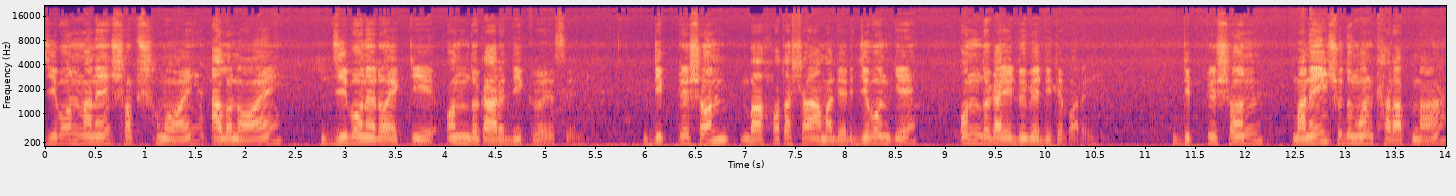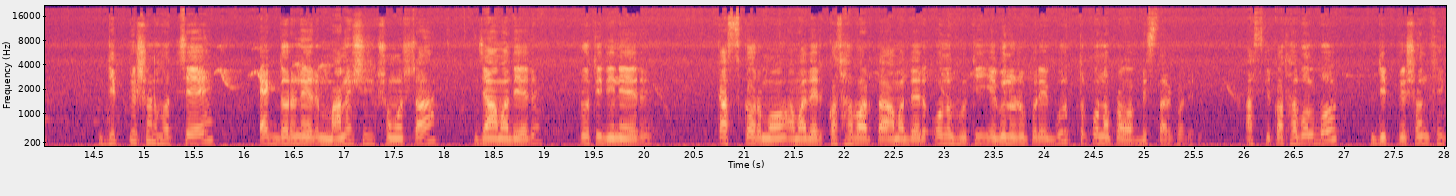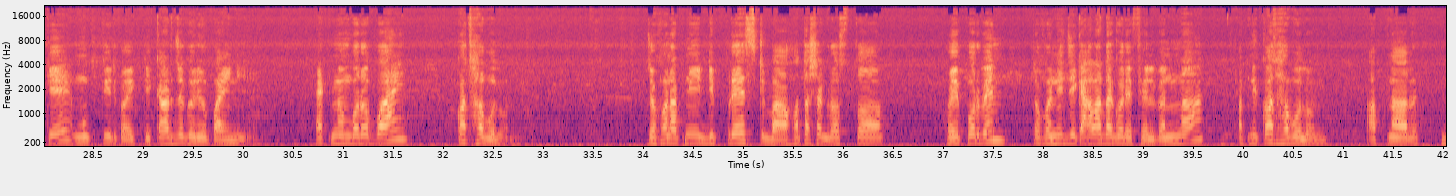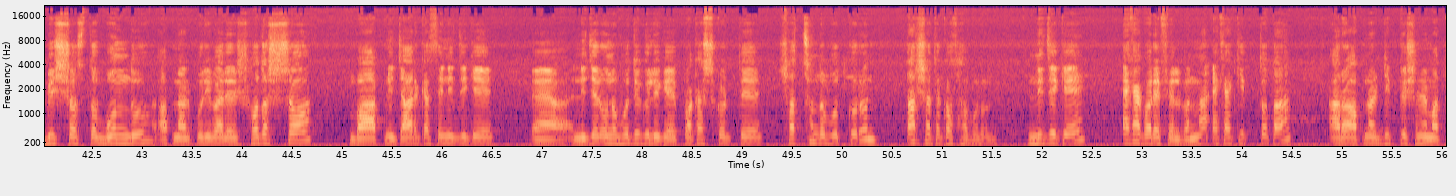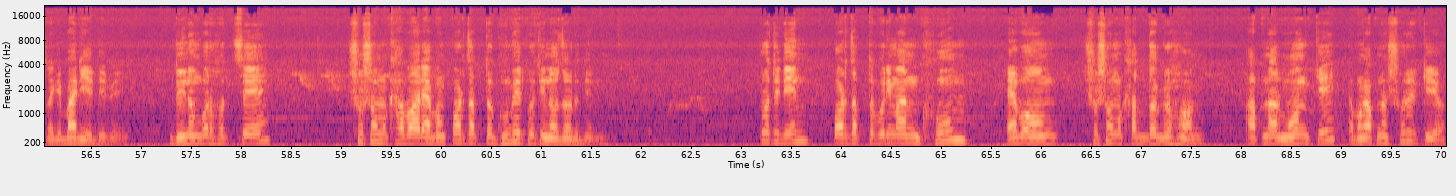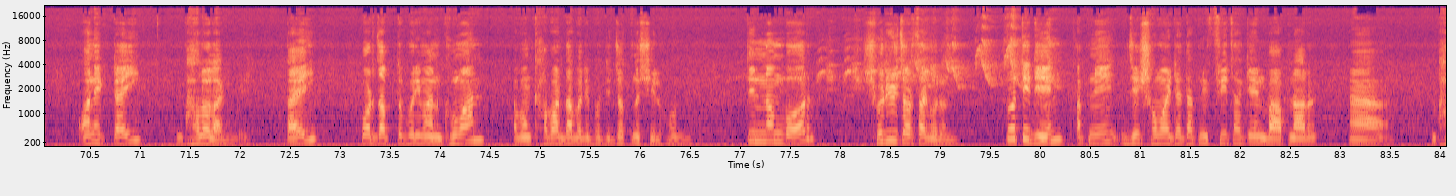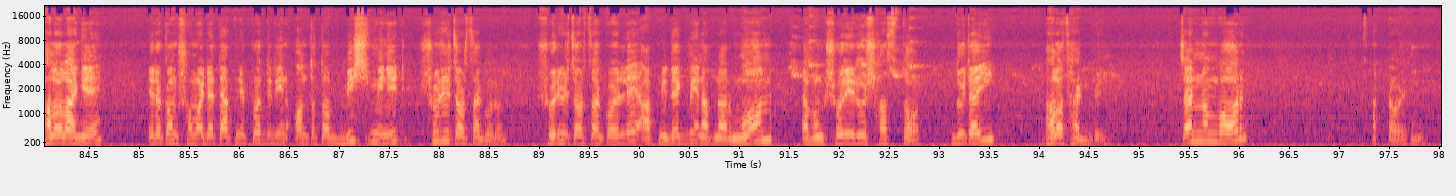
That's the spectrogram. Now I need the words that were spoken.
জীবন মানে সব সময় আলো নয়, জীবনেরও একটি অন্ধকার দিক রয়েছে। ডিপ্রেশন বা হতাশা আমাদের জীবনকে অন্ধকারে ডুবিয়ে দিতে পারে। ডিপ্রেশন মানেই শুধু মন খারাপ না, ডিপ্রেশন হচ্ছে এক ধরনের মানসিক সমস্যা যা আমাদের প্রতিদিনের কাজকর্ম, আমাদের কথাবার্তা, আমাদের অনুভূতি এগুলোর উপরে গুরুত্বপূর্ণ প্রভাব বিস্তার করে। আজকে কথা বলব ডিপ্রেশন থেকে মুক্তির কয়েকটি কার্যকরী উপায় নিয়ে। এক নম্বর উপায়, কথা বলুন। যখন আপনি ডিপ্রেসড বা হতাশাগ্রস্ত হয়ে পড়বেন, তখন নিজেকে আলাদা করে ফেলবেন না। আপনি কথা বলুন। আপনার বিশ্বস্ত বন্ধু, আপনার পরিবারের সদস্য বা আপনি যার কাছে নিজেকে নিজের অনুভূতিগুলিকে প্রকাশ করতে স্বাচ্ছন্দ্য বোধ করুন, তার সাথে কথা বলুন। নিজেকে একা করে ফেলবেন না, একাকিত্বতা আরও আপনার ডিপ্রেশনের মাত্রাকে বাড়িয়ে দেবে। দুই নম্বর হচ্ছে, সুষম খাবার এবং পর্যাপ্ত ঘুমের প্রতি নজর দিন। প্রতিদিন পর্যাপ্ত পরিমাণ ঘুম এবং সুষম খাদ্য গ্রহণ আপনার মনকে এবং আপনার শরীরকে অনেকটাই ভালো লাগবে। তাই পর্যাপ্ত পরিমাণ ঘুমান এবং খাবার দাবারের প্রতি যত্নশীল হন। তিন নম্বর শরীর চর্চা করুন। প্রতিদিন আপনি যে সময়টাতে আপনি ফ্রি থাকেন বা আপনার ভালো লাগে। এরকম সময়টাতে আপনি প্রতিদিন অন্তত বিশ মিনিট শরীর চর্চা করুন। শরীর চর্চা করলে আপনি দেখবেন আপনার মন এবং শরীর ও স্বাস্থ্য দুইটাই ভালো থাকবে। চার নম্বর, আটটা এখানে।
